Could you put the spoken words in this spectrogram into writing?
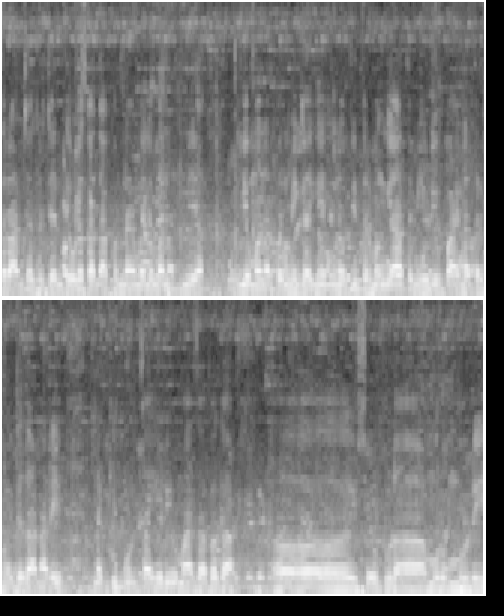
तर आमच्या घरच्यांनी तेवढं का दाखवलं नाही मला म्हणत. या ये म्हणत पण मी काय गेली नव्हती. तर मग आता मी व्हिडिओ पाहिला तर मी उद्या जाणार आहे. नक्की पुढचा व्हिडिओ माझा बघा. शेवटुडा मुरमुरे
